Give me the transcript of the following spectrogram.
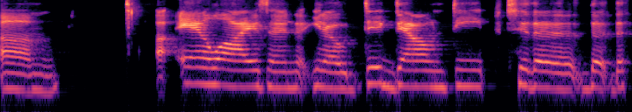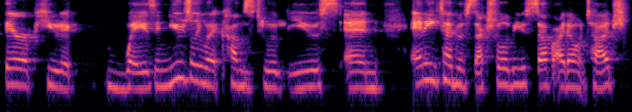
um, uh, analyze and you know dig down deep to the the, the therapeutic ways and usually when it comes to abuse and any type of sexual abuse stuff i don't touch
